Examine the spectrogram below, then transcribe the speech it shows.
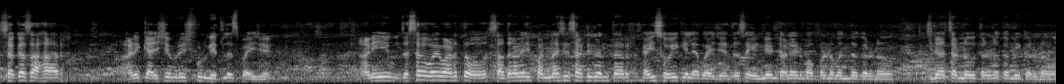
सकस आहार आणि कॅल्शियम रिच फूड घेतलंच पाहिजे. आणि जसं वय वाढतं साधारण एक साठी नंतर काही सोयी केल्या पाहिजेत जसं इंडियन टॉयलेट वापरणं बंद करणं जिना चढणं उतरणं कमी करणं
